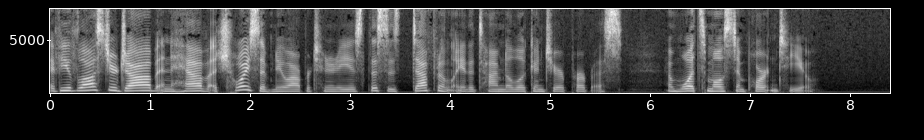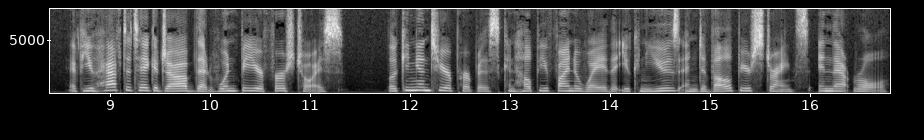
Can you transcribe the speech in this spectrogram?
If you've lost your job and have a choice of new opportunities, this is definitely the time to look into your purpose and what's most important to you. If you have to take a job that wouldn't be your first choice, looking into your purpose can help you find a way that you can use and develop your strengths in that role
